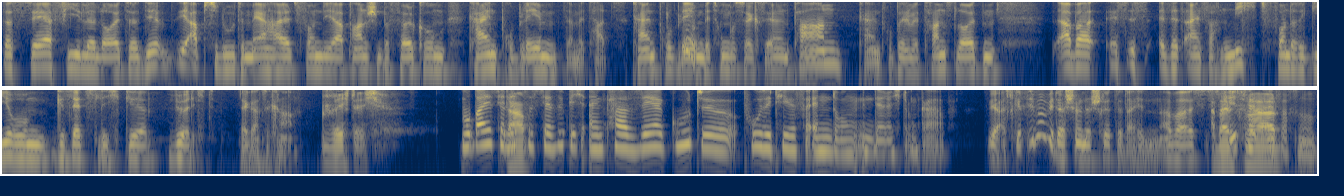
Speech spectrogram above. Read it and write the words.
dass sehr viele Leute, die, die, absolute Mehrheit von der japanischen Bevölkerung kein Problem damit hat. Kein Problem mit homosexuellen Paaren, kein Problem mit Transleuten. Aber es ist, wird einfach nicht von der Regierung gesetzlich gewürdigt, der ganze Kram. Richtig. Wobei es ja da. letztes Jahr wirklich ein paar sehr gute, positive Veränderungen in der Richtung gab. Ja, es gibt immer wieder schöne Schritte dahin, aber es, aber fehlt es halt einfach nur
